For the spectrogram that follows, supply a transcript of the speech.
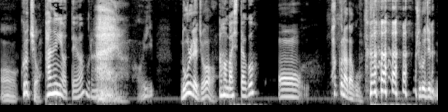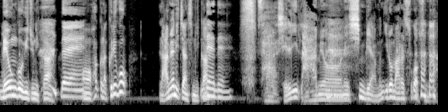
어 그렇죠. 반응이 어때요? 그러면? 아휴, 어, 이, 놀래죠. 어, 맛있다고? 어 화끈하다고. 주로 이제 매운 거 위주니까 네. 어 화끈하. 그리고 라면 있지 않습니까? 네네. 사실 이 라면의 신비함은 이로 말할 수가 없습니다.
